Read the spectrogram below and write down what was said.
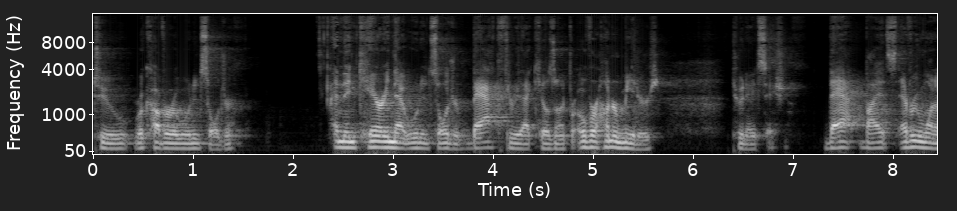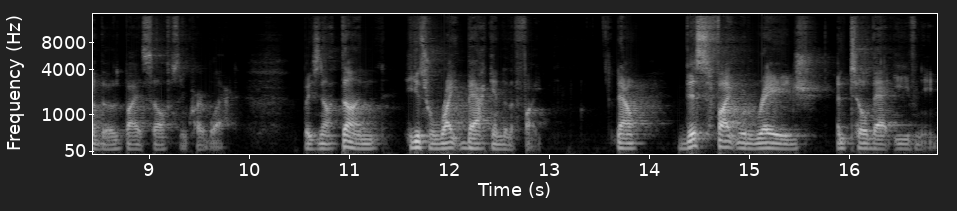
to recover a wounded soldier, and then carrying that wounded soldier back through that kill zone for over 100 meters to an aid station. That by its every one of those by itself is an incredible act. But he's not done. He gets right back into the fight. Now, this fight would rage until that evening.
